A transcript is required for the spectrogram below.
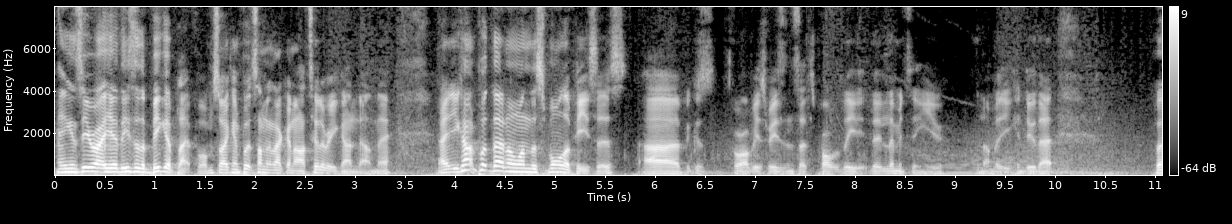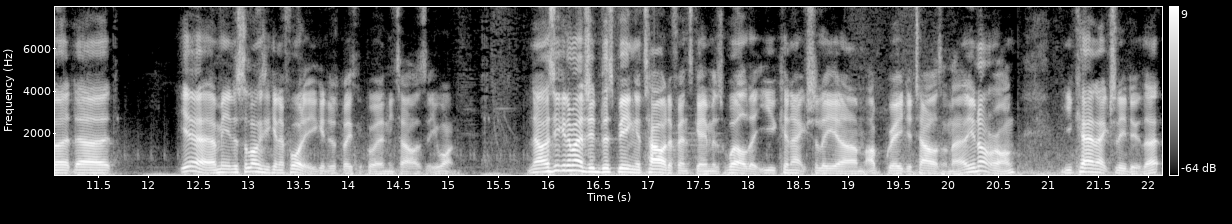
And you can see right here, these are the bigger platforms, so I can put something like an artillery gun down there. And you can't put that on one of the smaller pieces, uh, because for obvious reasons that's probably they're limiting you the number you can do that. But, uh, yeah, I mean, as long as you can afford it, you can just basically put any towers that you want. Now, as you can imagine, this being a tower defense game as well, that you can actually um, upgrade your towers on that. You're not wrong. You can actually do that.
